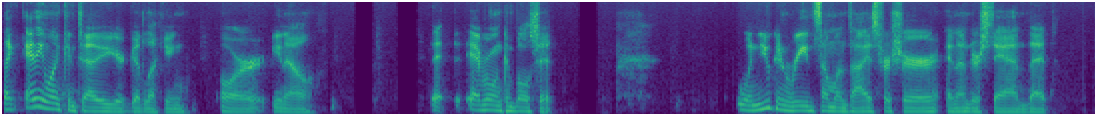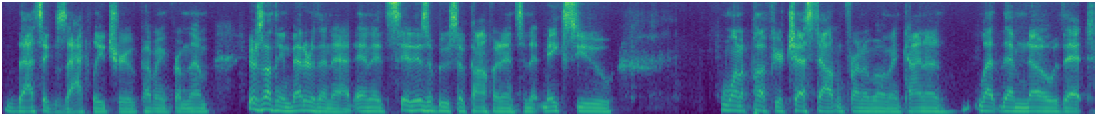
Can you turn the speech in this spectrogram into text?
Like anyone can tell you you're good looking or, you know, everyone can bullshit. When you can read someone's eyes for sure and understand that that's exactly true coming from them, there's nothing better than that. And it's it is a boost of confidence and it makes you want to puff your chest out in front of them and kind of let them know that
